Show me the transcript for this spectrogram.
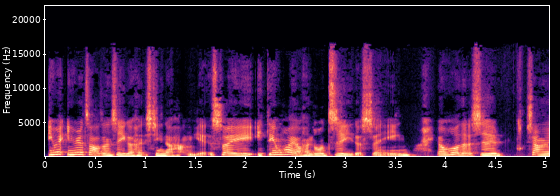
因为音乐治疗真是一个很新的行业，所以一定会有很多质疑的声音，又或者是像是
